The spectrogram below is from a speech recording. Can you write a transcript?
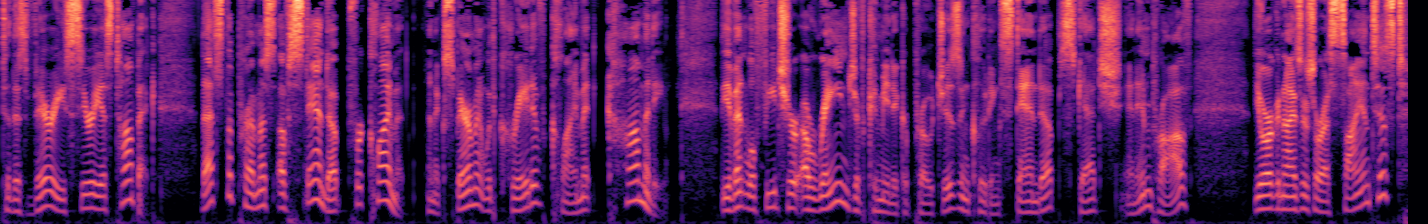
to this very serious topic. That's the premise of Stand Up for Climate, an experiment with creative climate comedy. The event will feature a range of comedic approaches, including stand up, sketch, and improv. The organizers are a scientist,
